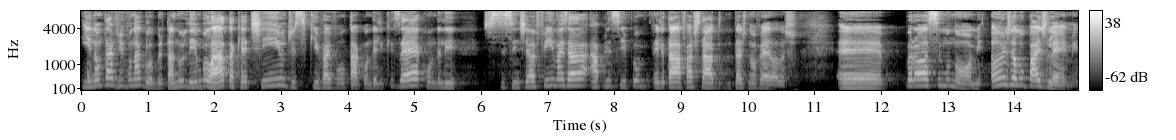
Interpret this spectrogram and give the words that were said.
e não tá vivo na Globo. Ele tá no limbo lá, tá quietinho, disse que vai voltar quando ele quiser, quando ele se sentir afim, mas a, a princípio ele tá afastado das novelas. É, próximo nome, Ângelo Paz Leme.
